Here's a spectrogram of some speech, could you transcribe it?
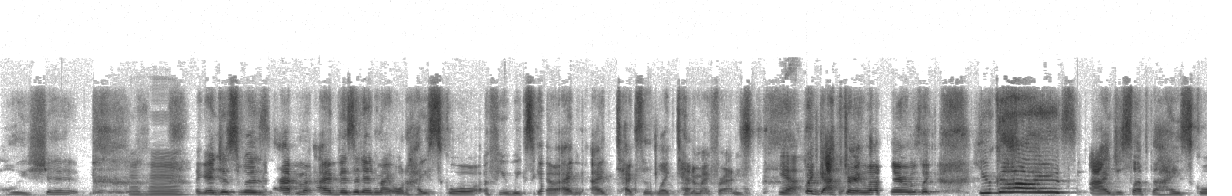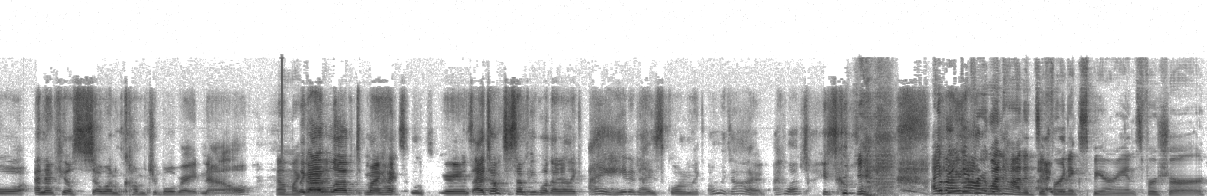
holy shit. mm-hmm. Like I just was at my, I visited my old high school a few weeks ago. I I texted like 10 of my friends. yeah Like after I left there, I was like, you guys, I just left the high school and I feel so uncomfortable right now. oh my god. like god I loved my high school experience. I talked to some people that are like, I hated high school. And I'm like, oh my God, I loved high school. yeah i But I think everyone had a different experience for sure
